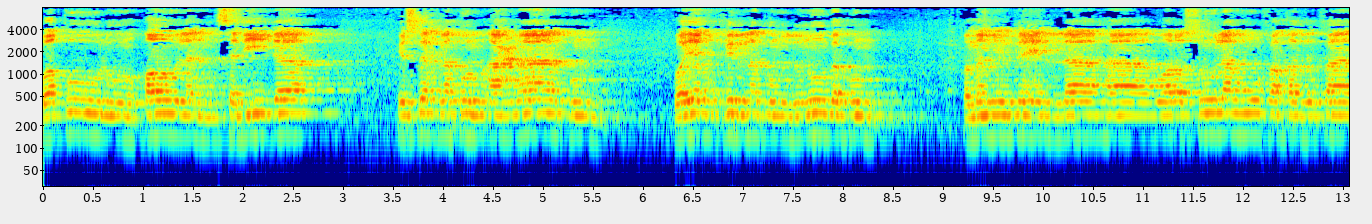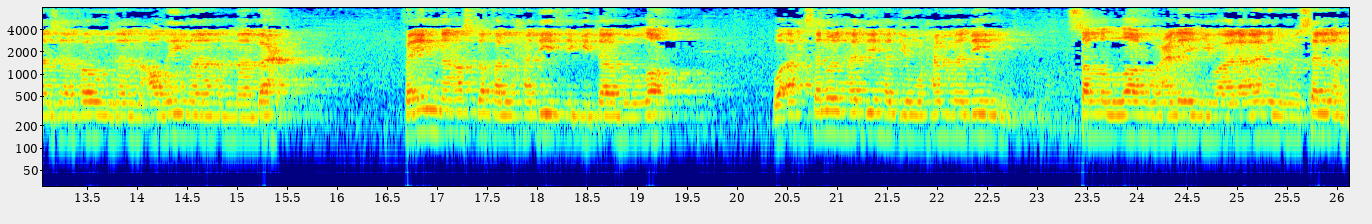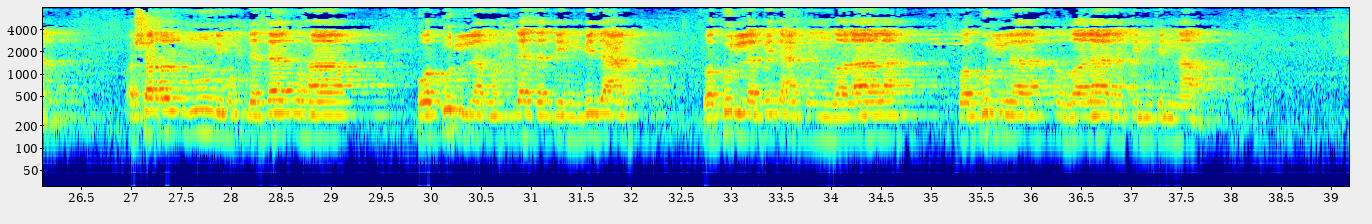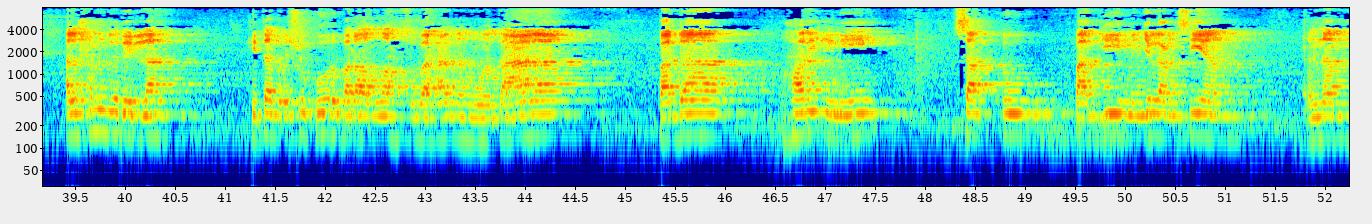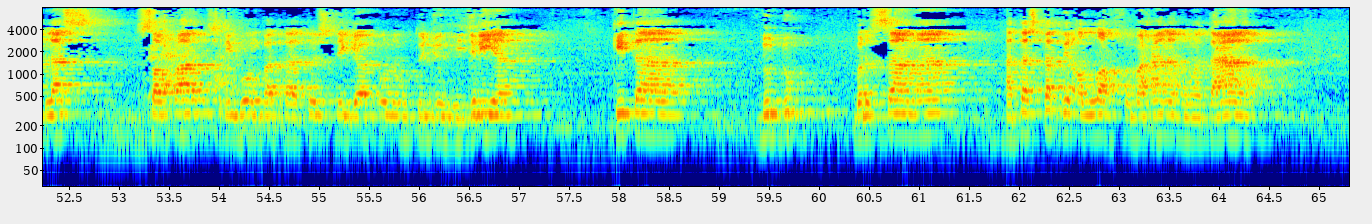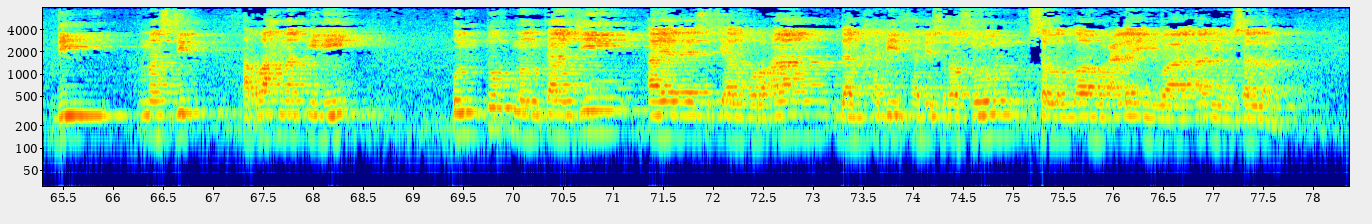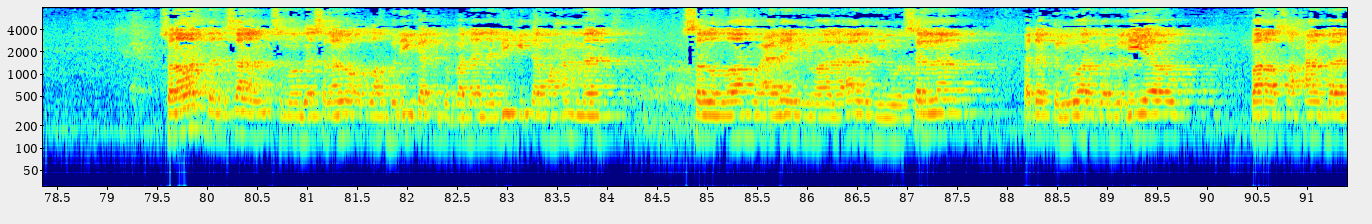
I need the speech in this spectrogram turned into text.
وقولوا قولا سديدا. يصلح لكم أعمالكم ويغفر لكم ذنوبكم. ومن يطع الله ورسوله فقد فاز فوزا عظيما. أما بعد فإن أصدق الحديث كتاب الله وأحسن الهدي هدي محمد صلى الله عليه وعلى آله وسلم وشر الأمور محدثاتها وكل محدثة بدعة وكل بدعة ضلالة وكل ضلالة في النار Alhamdulillah kita bersyukur pada Allah Subhanahu wa taala pada hari ini Sabtu pagi menjelang siang 16 Safar 1437 Hijriah kita duduk bersama atas takdir Allah Subhanahu wa taala di Masjid Ar-Rahmat ini untuk mengkaji ayat-ayat suci Al-Qur'an dan hadis-hadis Rasul sallallahu alaihi wa ala alihi wasallam. Salawat dan salam semoga selalu Allah berikan kepada Nabi kita Muhammad sallallahu alaihi wa ala alihi wasallam pada keluarga beliau, para sahabat,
